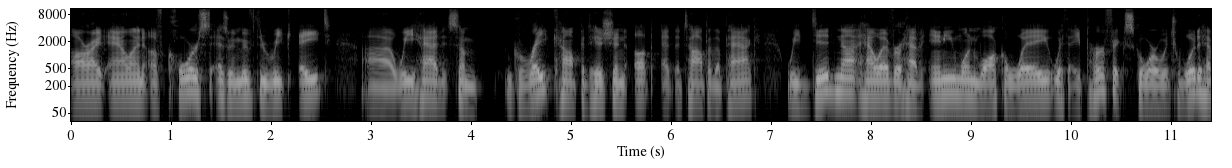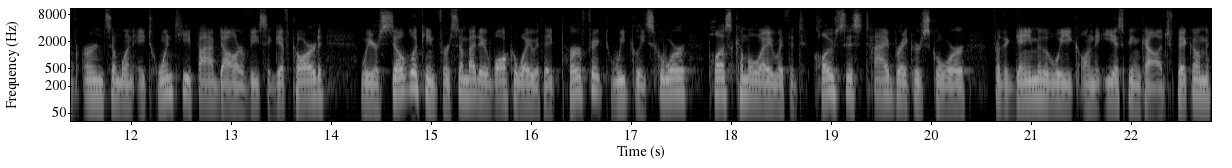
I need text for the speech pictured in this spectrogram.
All right, Alan. Of course, as we move through week eight, uh, we had some great competition up at the top of the pack. We did not, however, have anyone walk away with a perfect score, which would have earned someone a $25 Visa gift card. We are still looking for somebody to walk away with a perfect weekly score, plus come away with the t- closest tiebreaker score for the game of the week on the ESPN College Pick'em.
